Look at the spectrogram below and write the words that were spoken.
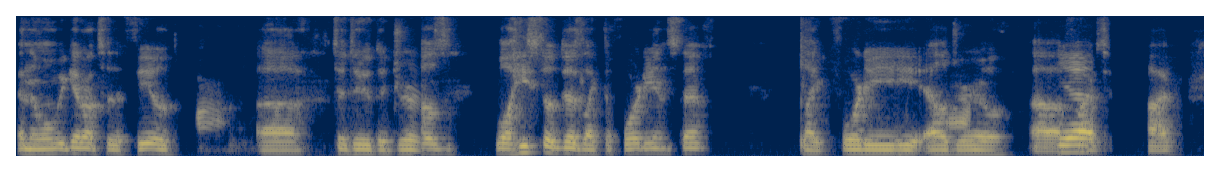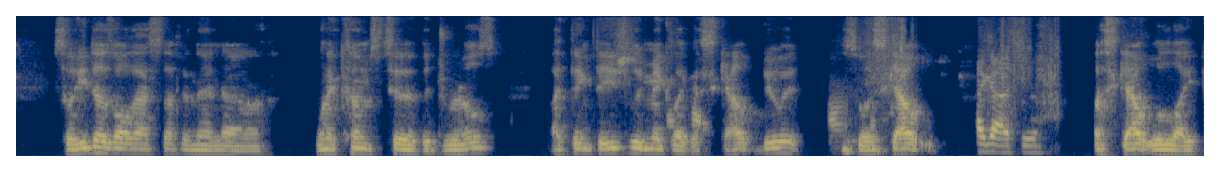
And then when we get onto the field uh to do the drills, well he still does like the 40 and stuff, like 40 L drill, uh Yeah. five, five. So he does all that stuff and then uh when it comes to the drills, I think they usually make like a scout do it. So a scout I got you. a scout will like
